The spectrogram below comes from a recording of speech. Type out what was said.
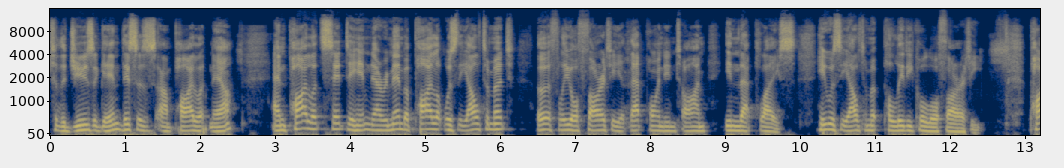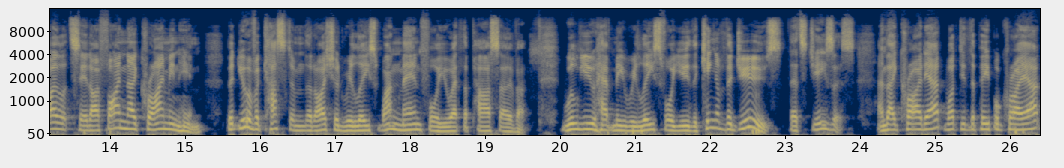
to the Jews again. This is um, Pilate now. And Pilate said to him now remember Pilate was the ultimate earthly authority at that point in time in that place. He was the ultimate political authority. Pilate said, I find no crime in him, but you have a custom that I should release one man for you at the Passover. Will you have me release for you the King of the Jews? That's Jesus. And they cried out. What did the people cry out?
